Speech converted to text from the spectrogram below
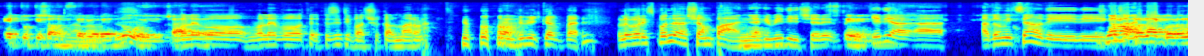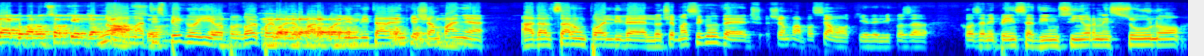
e tutti sono inferiori no, no. a lui. Cioè... Volevo, volevo, così ti faccio calmare un attimo il caffè. Volevo rispondere a Champagne che mi dice, sì. chiedi a, a a Domiziano di... di no, no, ne... lo leggo, lo leggo, ma non so chi è Giancazzo. No, ma ti spiego io, poi, poi voglio, fare, voglio invitare anche Champagne ad alzare un po' il livello. Cioè, ma secondo te, Champagne, possiamo chiedergli cosa, cosa, ne pensa di un signor nessuno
